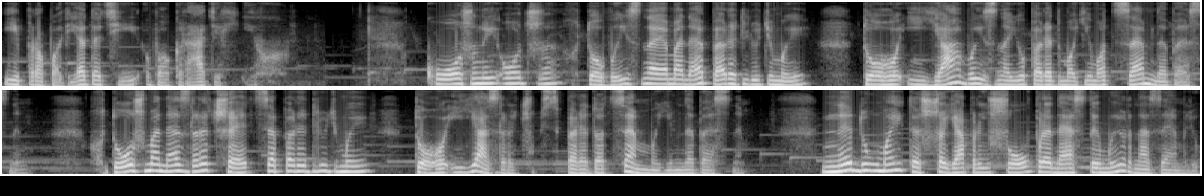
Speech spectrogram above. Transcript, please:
и проповедати в оградях их. Кожний, отже, хто визнає мене перед людьми, того і я визнаю перед моїм Отцем Небесним. Хто ж мене зречеться перед людьми, того і я зречусь перед Отцем моїм Небесним. Не думайте, що я прийшов принести мир на землю.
